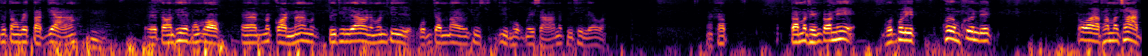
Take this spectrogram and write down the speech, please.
ไม่ต้องไปตัดหญ้านะเออตอนที่ผมออกเออเมื่อก่อนนะปีที่แล้วนะวันที่ผมจำได้วันที่ยี่หกเมษายนนะปีที่แล้วอะนะครับแต่มาถึงตอนนี้ผลผลิตเพิ่มขึ้นอีกเพราะว่าธรรมชาติ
